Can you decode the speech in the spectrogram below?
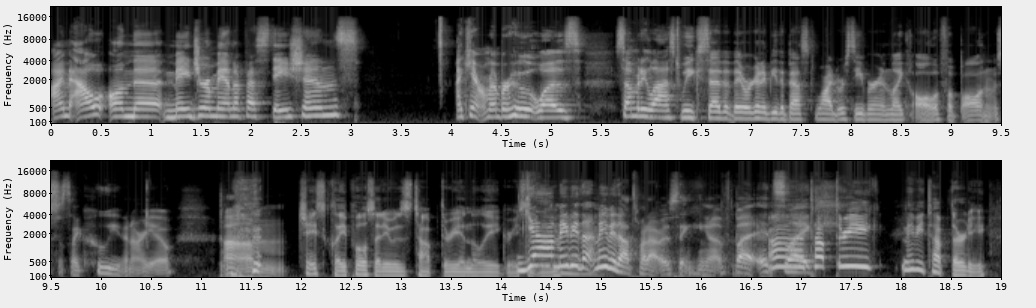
I'm out on the major manifestations. I can't remember who it was. Somebody last week said that they were going to be the best wide receiver in like all of football, and it was just like, who even are you? Um, Chase Claypool said he was top three in the league recently. yeah, maybe that maybe that's what I was thinking of, but it's Uh, like top three, maybe top thirty.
